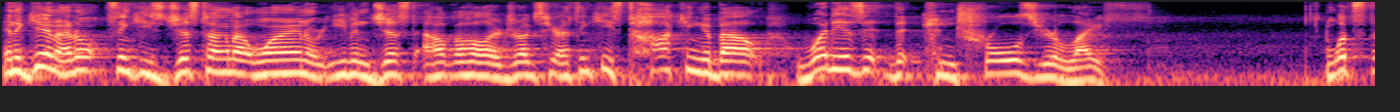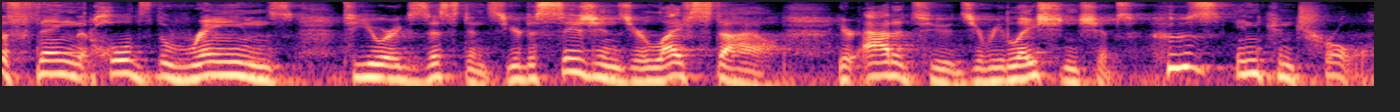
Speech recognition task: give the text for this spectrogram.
And again, I don't think he's just talking about wine or even just alcohol or drugs here. I think he's talking about what is it that controls your life? What's the thing that holds the reins to your existence, your decisions, your lifestyle, your attitudes, your relationships? Who's in control?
